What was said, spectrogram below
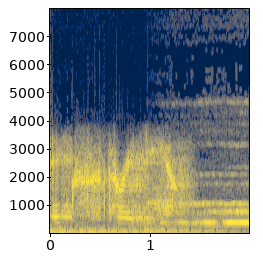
X3.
